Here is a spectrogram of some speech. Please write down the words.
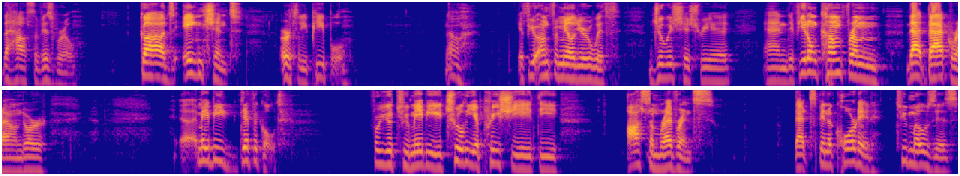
the house of Israel, God's ancient earthly people. Now, if you're unfamiliar with Jewish history, and if you don't come from that background, or uh, it may be difficult for you to maybe truly appreciate the awesome reverence that's been accorded to Moses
